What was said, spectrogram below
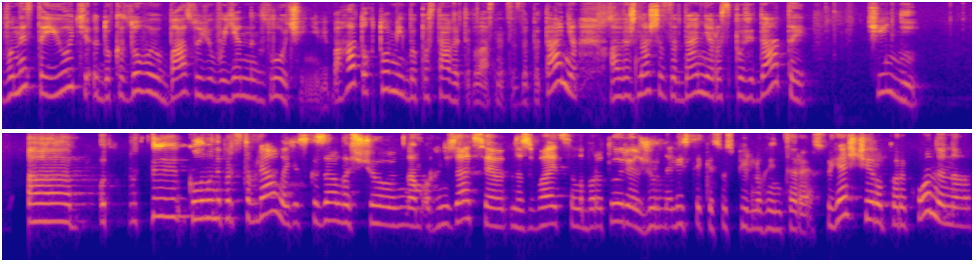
вони стають доказовою базою воєнних злочинів. І багато хто міг би поставити власне це запитання, але ж наше завдання розповідати чи ні? А, от ти коли мене представляла, я сказала, що нам організація називається лабораторія журналістики суспільного інтересу. Я щиро переконана,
